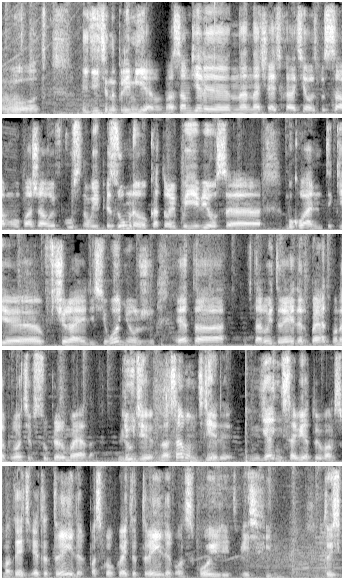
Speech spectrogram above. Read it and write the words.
Вот. Идите на премьеру. На самом деле, на, начать хотелось бы с самого, пожалуй, вкусного и безумного, который появился э, буквально-таки э, вчера или сегодня уже. Это второй трейлер Бэтмена против Супермена. Люди, на самом деле, я не советую вам смотреть этот трейлер, поскольку этот трейлер, он спойлерит весь фильм. То есть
